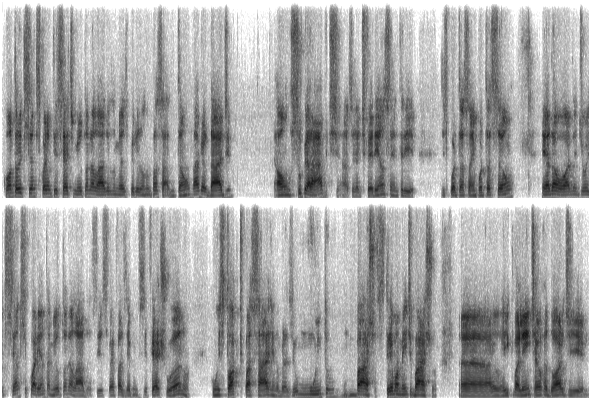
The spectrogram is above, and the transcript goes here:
contra 847 mil toneladas no mesmo período do ano passado. Então, na verdade, há um superávit, ou seja, a diferença entre exportação e importação é da ordem de 840 mil toneladas. Isso vai fazer com que se feche o ano com estoque de passagem no Brasil muito baixo, extremamente baixo, uh, equivalente ao redor de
